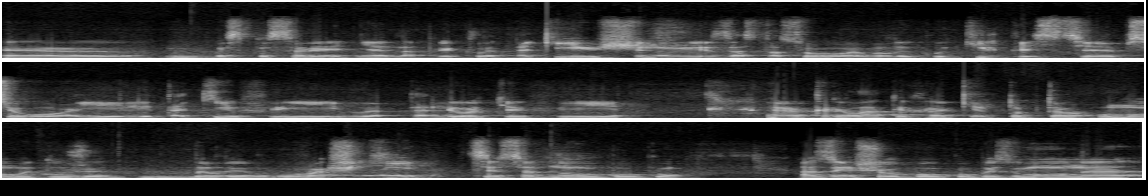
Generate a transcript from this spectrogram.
е, безпосередньо, наприклад, на Київщину і застосовували велику кількість е, всього і літаків, і вертольотів, і е, крилатих ракет. Тобто умови дуже були важкі. Це з одного боку. А з іншого боку, безумовно,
